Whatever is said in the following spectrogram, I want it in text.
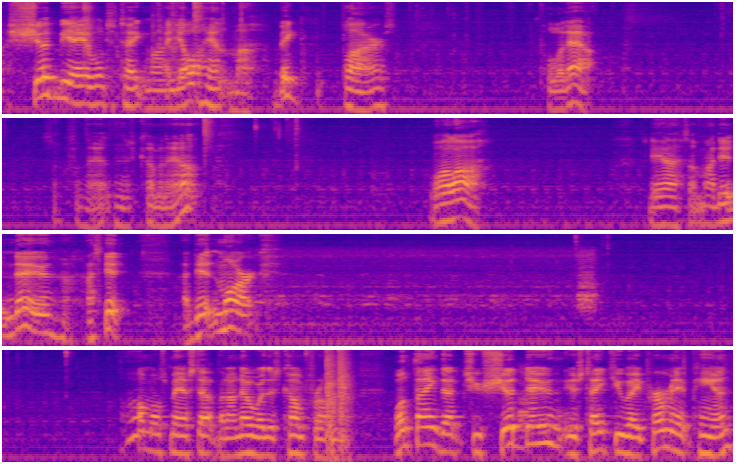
I should be able to take my yellow hand, my big pliers, pull it out. So from that and it's coming out voila yeah something I didn't do I did I didn't mark almost messed up but I know where this come from one thing that you should do is take you a permanent pin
